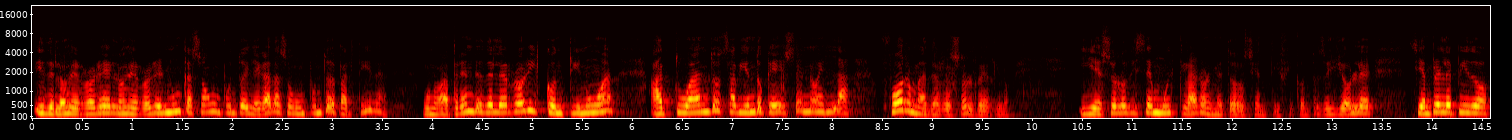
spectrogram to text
y de los errores, los errores nunca son un punto de llegada, son un punto de partida. Uno aprende del error y continúa actuando sabiendo que esa no es la forma de resolverlo. Y eso lo dice muy claro el método científico. Entonces yo le, siempre le pido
